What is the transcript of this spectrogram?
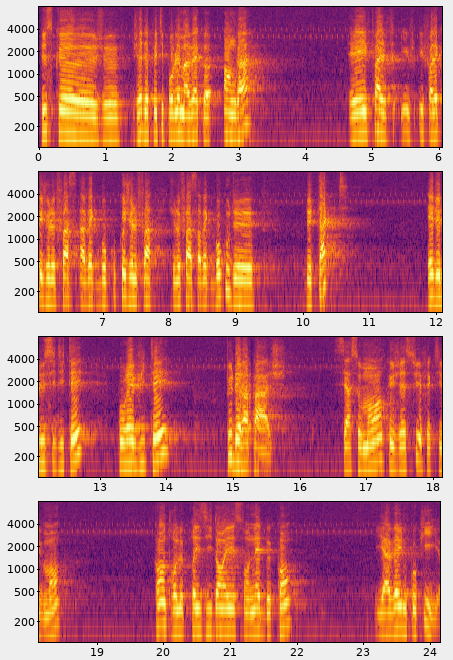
puisque j'ai des petits problèmes avec Anga, et il, il- fallait que je le fasse avec beaucoup, que je le je le fasse avec beaucoup de, de tact et de lucidité pour éviter tout dérapage. C'est à ce moment que j'ai su effectivement qu'entre le président et son aide de camp, il y avait une coquille.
